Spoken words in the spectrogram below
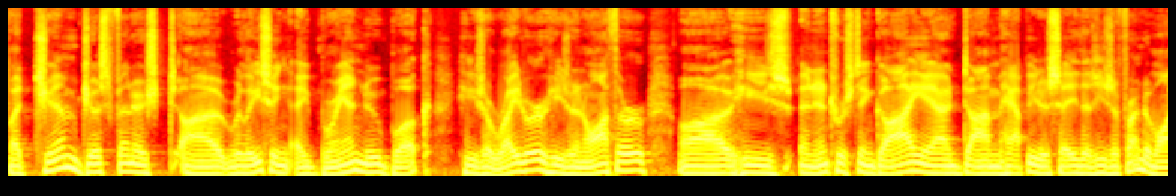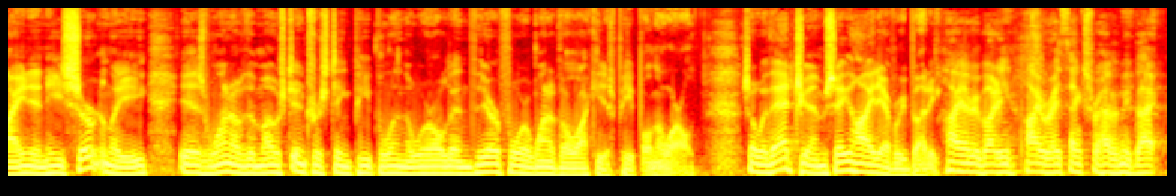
but Jim just finished uh, releasing a brand new book. He's a writer, he's an author, uh, he's an interesting guy, and I'm happy to say that he's a friend of mine. And he certainly is one of the most interesting people in the world, and therefore one of the luckiest people in the world. So, with that, Jim, say hi to everybody. Hi, everybody. Hi, Ray. Thanks for having me back.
